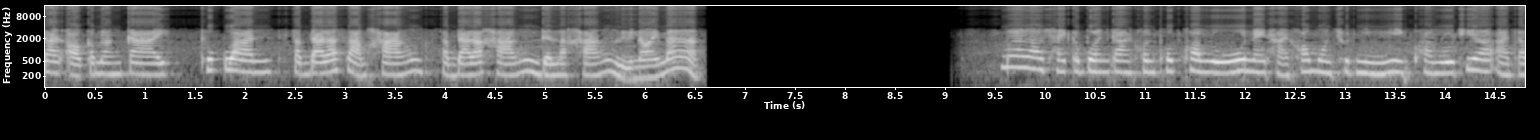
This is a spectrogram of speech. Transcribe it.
การออกกำลังกาย ทุกวัน สัปดาห์ละสามครั้ง สัปดาห์ละครั้ง เดือนละครั้ง หรือน้อยมาก เมื่อเราใช้กระบวนการค้นพบความรู้ในฐานข้อมูลชุดนี้ ความรู้ที่เราอาจจะ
